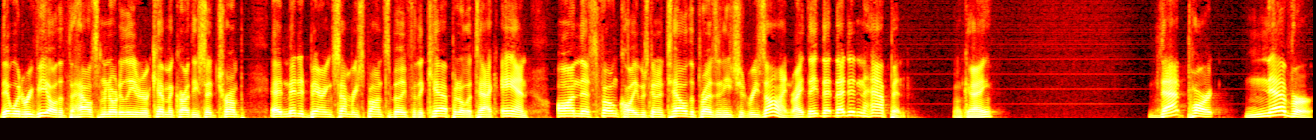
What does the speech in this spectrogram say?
That would reveal that the House Minority Leader Kevin McCarthy said Trump admitted bearing some responsibility for the Capitol attack and on this phone call he was going to tell the president he should resign, right? They, that, that didn't happen. Okay? That part never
